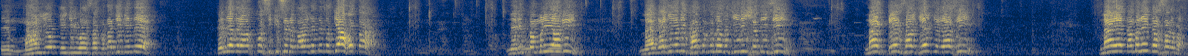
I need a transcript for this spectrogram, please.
ਤੇ ਮਾਨਯੋਗ ਕੇਜਰੀਵਾਲ ਸਾਹਿਬ, ਪਤਾ ਕੀ ਕਹਿੰਦੇ ਆ? ਕਹਿੰਦੇ, ਅਗਰ ਆਪਕੋ ਸਿੱਖੀ ਸੇ ਨਿਕਾਲ ਦੇਤੇ ਤਾਂ ਕੀ ਹੋਤਾ? ਮੇਰੀ ਕੰਮਣੀ ਆ ਗਈ। ਮੈਂ ਕਿਹਾ ਜੀ, ਇਹਦੀ ਖਾਤਰ ਤਾਂ ਮੈਂ ਵਜ਼ੀਰੀ ਛੱਡੀ ਸੀ। ਮੈਂ ਡੇਢ ਸਾਲ ਜੇਲ੍ਹ ਚ ਰਿਹਾ ਸੀ। ਮੈਂ ਇਹ ਕੰਮ ਨਹੀਂ ਕਰ ਸਕਦਾ।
